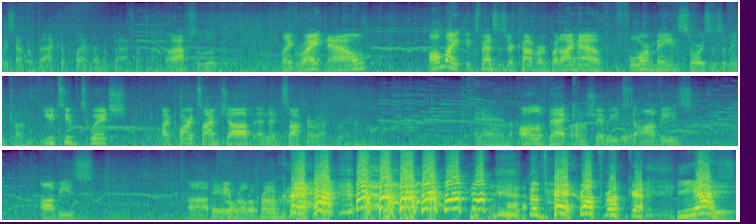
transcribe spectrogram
Always have a backup plan and a backup plan. Oh, absolutely. Like right now, all my expenses are covered, but I have four main sources of income: YouTube, Twitch, my part-time job, and then soccer refereeing. And all of that Wow. contributes to Avi's, Avi's uh, Payroll payroll, program. program. the payroll program. Yes.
